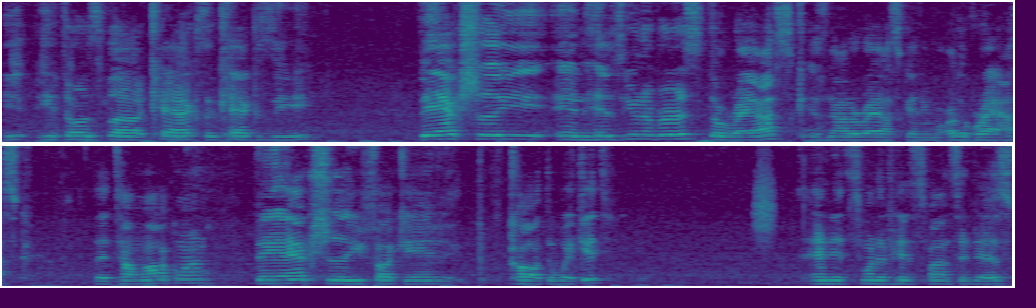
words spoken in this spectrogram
He, he, throws the Kaxe and Kaxe Z. They actually, in his universe, the Rask is not a Rask anymore, or the Rask, the Tomahawk one. They actually fucking call it the Wicket, and it's one of his sponsored discs.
